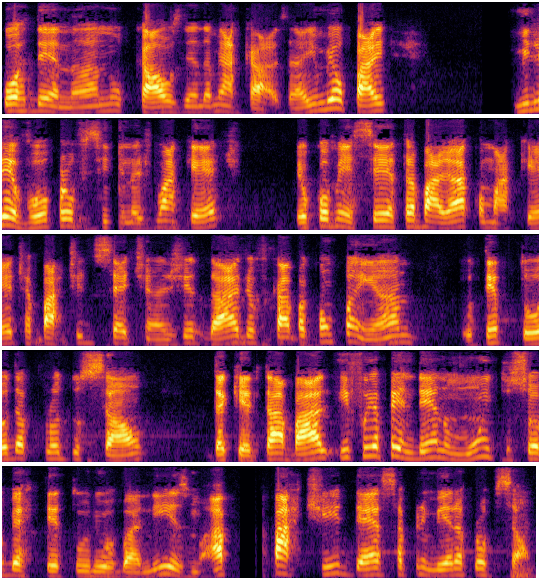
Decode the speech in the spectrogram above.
coordenando o caos dentro da minha casa. Aí meu pai me levou para a oficina de maquete eu comecei a trabalhar com maquete a partir de sete anos de idade. Eu ficava acompanhando o tempo todo a produção daquele trabalho e fui aprendendo muito sobre arquitetura e urbanismo a partir dessa primeira profissão.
